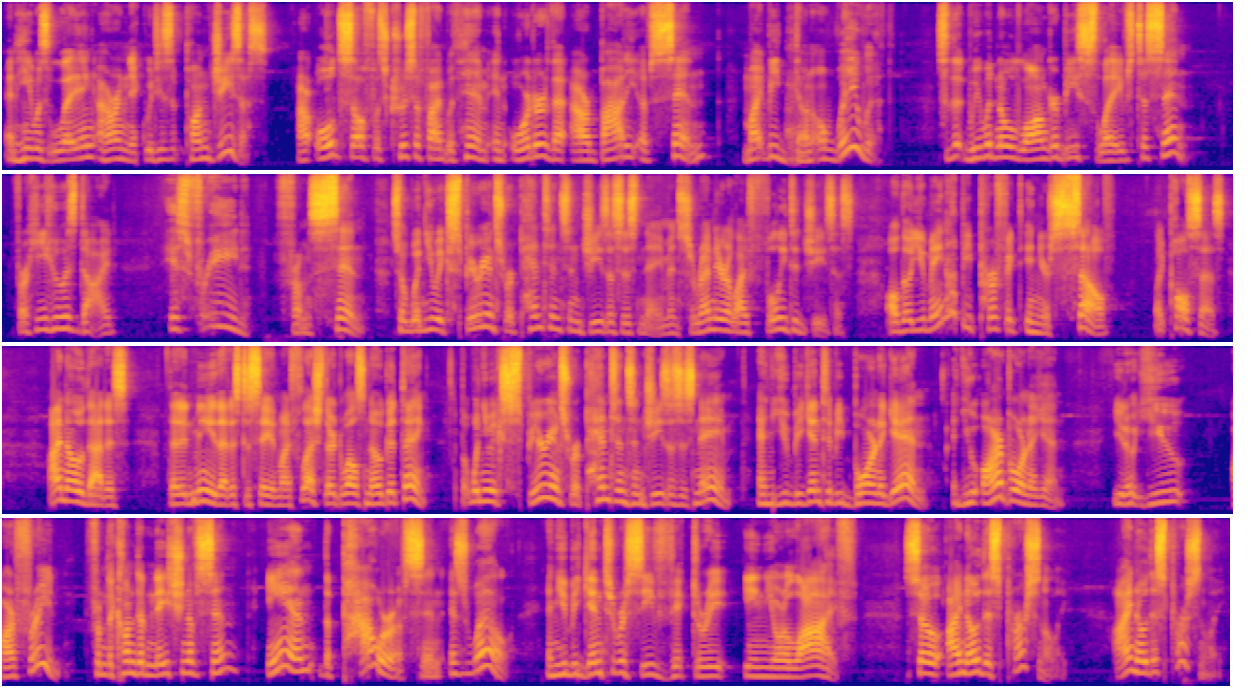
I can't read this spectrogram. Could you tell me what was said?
and he was laying our iniquities upon Jesus. Our old self was crucified with him in order that our body of sin might be done away with, so that we would no longer be slaves to sin. For he who has died is freed from sin. So when you experience repentance in Jesus' name and surrender your life fully to Jesus, although you may not be perfect in yourself, like Paul says, I know that is that in me, that is to say in my flesh, there dwells no good thing. But when you experience repentance in Jesus' name and you begin to be born again, and you are born again, you know, you are freed from the condemnation of sin and the power of sin as well. And you begin to receive victory in your life. So I know this personally. I know this personally.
